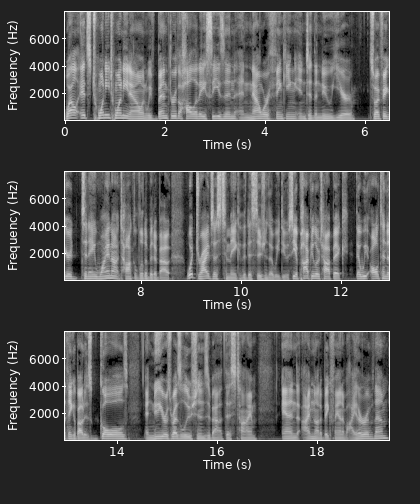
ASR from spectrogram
Well, it's 2020 now, and we've been through the holiday season, and now we're thinking into the new year. So I figured today, why not talk a little bit about what drives us to make the decisions that we do? See, a popular topic that we all tend to think about is goals and New Year's resolutions about this time and I'm not a big fan of either of them.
